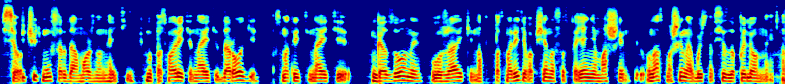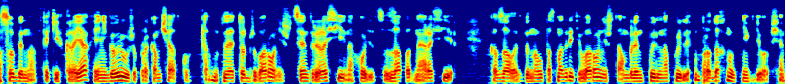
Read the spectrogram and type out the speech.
Все, чуть-чуть мусор, да, можно найти. Ну, посмотрите на эти дороги, посмотрите на эти газоны, лужайки, на, посмотрите вообще на состояние машин. У нас машины обычно все запыленные, особенно в таких краях, я не говорю уже про Камчатку, там взять тот же Воронеж, в центре России находится, западная Россия. Казалось бы, но вы посмотрите Воронеж, там, блин, пыль на пыли, продохнуть негде вообще.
